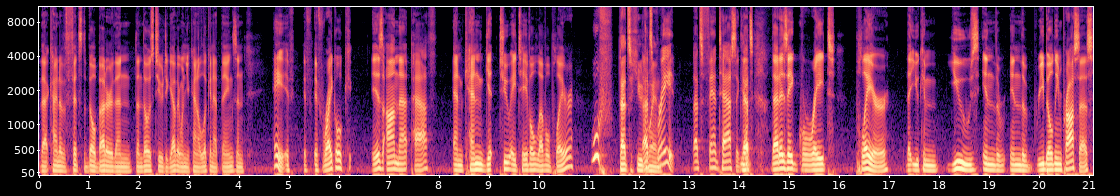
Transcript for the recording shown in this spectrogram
that kind of fits the bill better than than those two together when you're kind of looking at things. And hey, if if if Reichel is on that path and can get to a table level player, woof, That's a huge that's win. great. That's fantastic. That's that is a great player that you can use in the in the rebuilding process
